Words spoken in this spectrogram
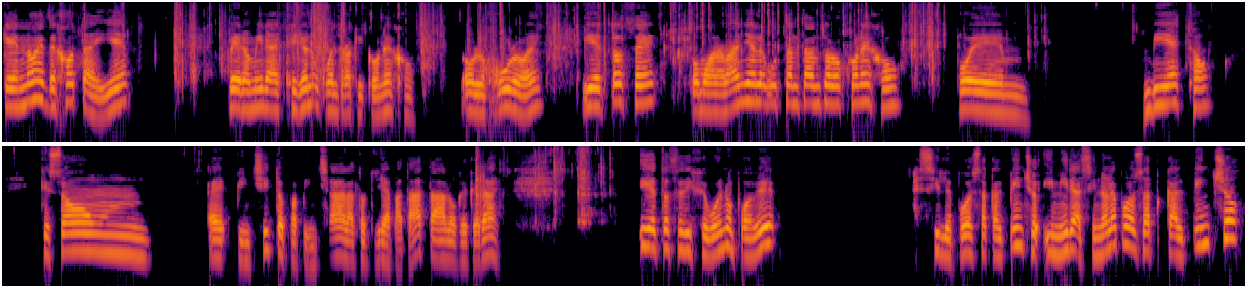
Que no es de J.I.E. Pero mira, es que yo no encuentro aquí conejo. Os lo juro, ¿eh? Y entonces, como a la baña le gustan tanto los conejos, pues vi estos que son eh, pinchitos para pinchar la tortilla de patata, lo que queráis. Y entonces dije, bueno, pues a ver, si le puedo sacar el pincho. Y mira, si no le puedo sacar el pincho,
